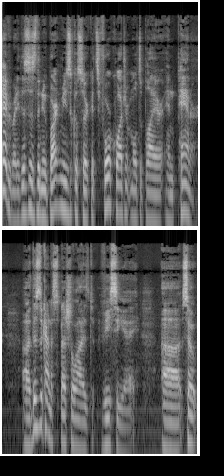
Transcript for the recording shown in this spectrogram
Hey everybody, this is the new Barton Musical Circuits 4 quadrant multiplier and panner. Uh, this is a kind of specialized VCA. Uh, so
